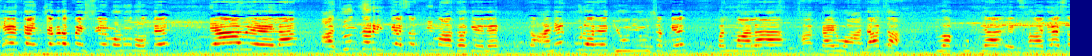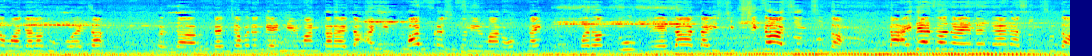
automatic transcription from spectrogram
हे त्यांच्याकडे पेशवे म्हणून होते. त्यावेळेला अजून जर इतिहासात मी मागं गेले तर अनेक पुरावे घेऊन येऊ शकेल पण मला हा काही वादाचा किंवा कुठल्या एखाद्या समाजाला दुखवायचा त्यांच्यामध्ये ते निर्माण करायचा अजिबात प्रश्न निर्माण होत नाही. परंतु वेदाताई शिक्षिका असून सुद्धा कायद्याचं न्याय ज्ञान असून सुद्धा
